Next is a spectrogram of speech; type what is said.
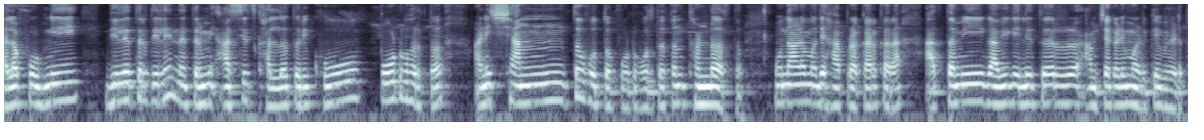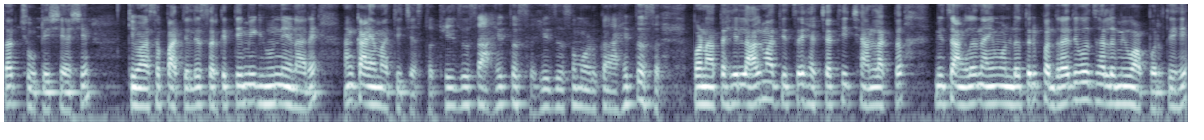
ह्याला फोडणी दिले तर दिले नाहीतर मी असेच खाल्लं तरी खूप पोट भरतं आणि शांत होतं पोट बोलतं तर थंड असतं. उन्हाळ्यामध्ये हा प्रकार करा. आत्ता मी गावी गेले तर आमच्याकडे मडके भेटतात छोटेसे असे. किंवा असं पातेल्यासारखे ते मी घेऊन येणार आहे. आणि काळ्या मातीचे असतात. हे जसं आहे तसं हे जसं मडकं आहे तसं. पण आता हे लाल मातीचं ह्याच्यात हे छान लागतं. मी चांगलं नाही म्हणलं तरी पंधरा दिवस झालं मी वापरते हे.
